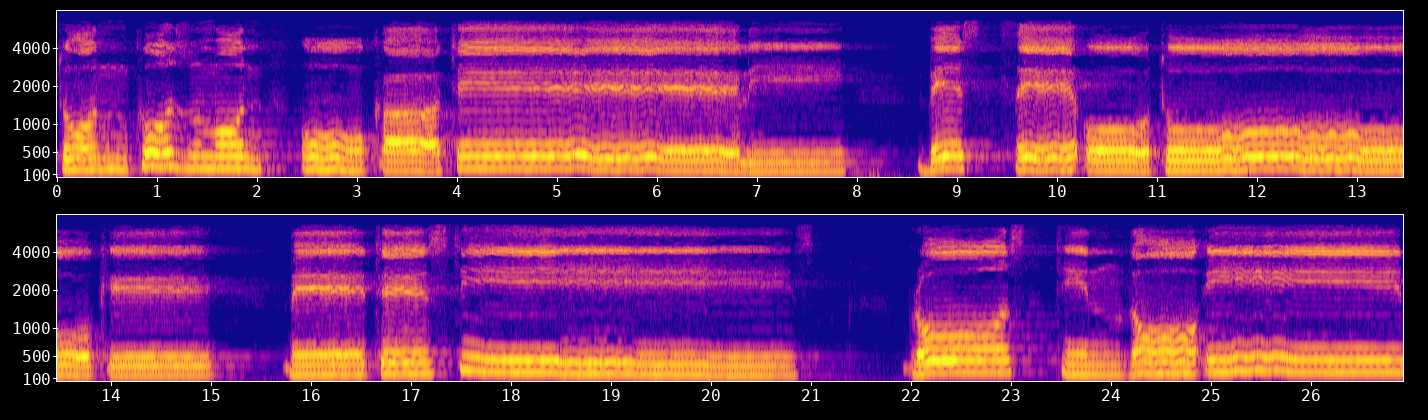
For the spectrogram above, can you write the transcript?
Ton Kozmon Ukateli bes theotoke metestis bros tin in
